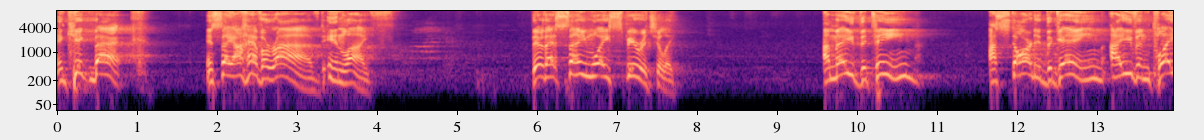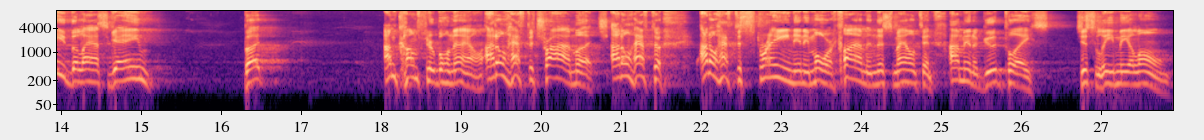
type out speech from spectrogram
and kick back and say, I have arrived in life. They're that same way spiritually. I made the team. I started the game. I even played the last game, but I'm comfortable now. I don't have to try much. I don't have to, I don't have to strain anymore climbing this mountain. I'm in a good place. Just leave me alone.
